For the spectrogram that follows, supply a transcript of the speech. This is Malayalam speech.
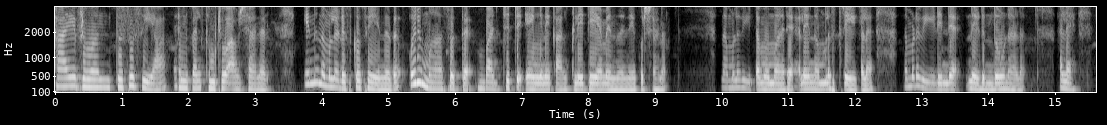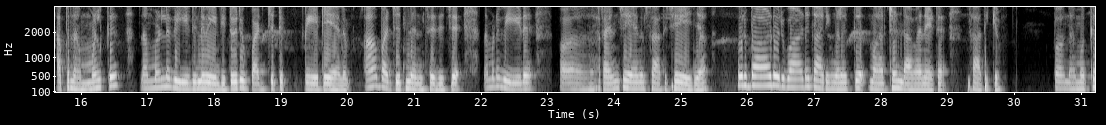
Hi everyone this is Siya and welcome to our channel ഇന്ന് നമ്മൾ ഡിസ്കസ് ചെയ്യുന്നത് ഒരു മാസത്തെ ബഡ്ജറ്റ് എങ്ങനെ കാൽക്കുലേറ്റ് ചെയ്യാം എന്നതിനെ കുറിച്ചാണ്. നമ്മൾ വീട്ടമ്മമാർ അല്ലെങ്കിൽ നമ്മൾ സ്ത്രീകൾ നമ്മുടെ വീടിന്റെ നെടുന്തൂണാണ്. അല്ലേ? അപ്പം നമ്മൾക്ക് നമ്മളുടെ വീടിന് വേണ്ടിയിട്ട് ഒരു ബഡ്ജറ്റ് ക്രിയേറ്റ് ചെയ്യാനും ആ ബഡ്ജറ്റിനനുസരിച്ച് നമ്മുടെ വീട് റൺ ചെയ്യാനും സാധിച്ചു കഴിഞ്ഞാൽ ഒരുപാട് ഒരുപാട് കാര്യങ്ങൾക്ക് മാറ്റം ഉണ്ടാവാനായിട്ട് സാധിക്കും. ഇപ്പോൾ നമുക്ക്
